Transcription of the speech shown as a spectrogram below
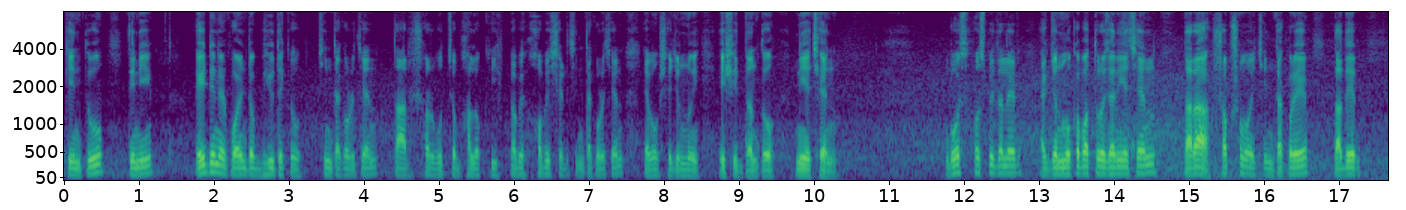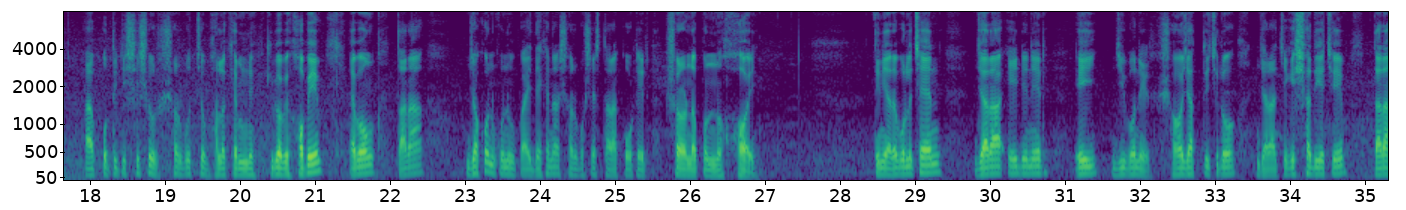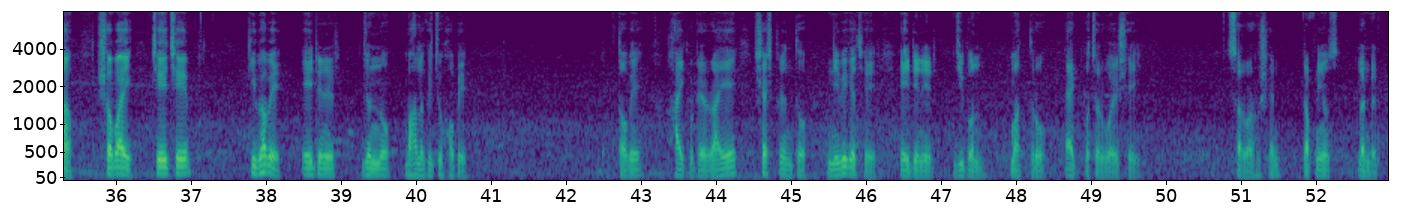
কিন্তু তিনি এইডেনের পয়েন্ট অফ ভিউ থেকেও চিন্তা করেছেন, তার সর্বোচ্চ ভালো কীভাবে হবে সেটা চিন্তা করেছেন এবং সেজন্যই এই সিদ্ধান্ত নিয়েছেন। ঘোষ হসপিটালের একজন মুখপাত্র জানিয়েছেন, তারা সবসময় চিন্তা করে তাদের প্রতিটি শিশুর সর্বোচ্চ ভালো কেমনে, কীভাবে হবে এবং তারা যখন কোনো উপায় দেখে না, সর্বশেষ তারা কোর্টের শরণাপন্ন হয়। তিনি আরও বলেছেন, যারা এই এইডেনের এই জীবনের সহযাত্রী ছিল, যারা চিকিৎসা দিয়েছে, তারা সবাই চেয়েছে কীভাবে এইডেনের জন্য ভালো কিছু হবে। তবে হাইকোর্টের রায়ে শেষ পর্যন্ত নিভে গেছে এইডেনের জীবন। মাত্র এক বছর বয়সেই। Sarwar Hossain top news London.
